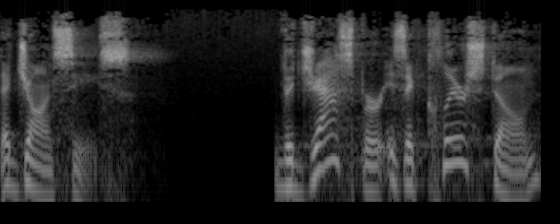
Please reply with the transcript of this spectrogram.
that John sees. The jasper is a clear stone,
